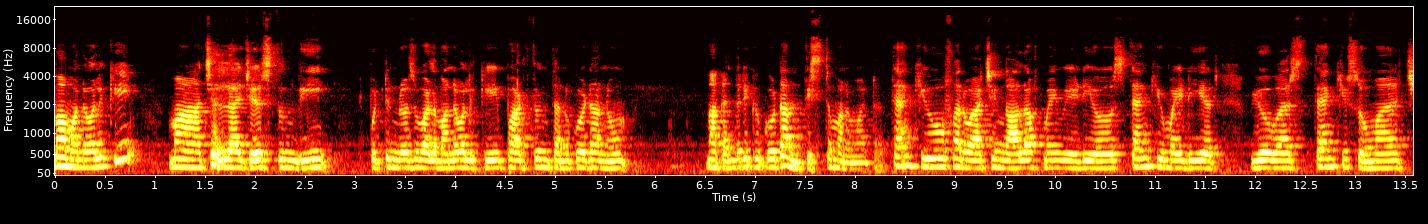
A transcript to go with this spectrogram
మా మనవలకి మా చెల్లా చేస్తుంది. పుట్టినరోజు వాళ్ళ మనవలకి పాడుతుంది తను కూడాను. మాకందరికీ కూడా అంత ఇష్టం అనమాట thank you for watching all of my videos thank you my dear viewers thank you so much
